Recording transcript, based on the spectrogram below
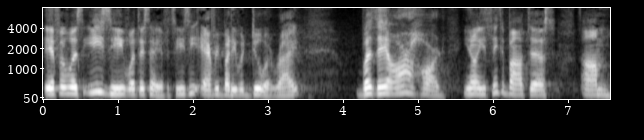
If it was easy, what they say, if it's easy, everybody would do it, right? But they are hard. You know, you think about this. Um,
